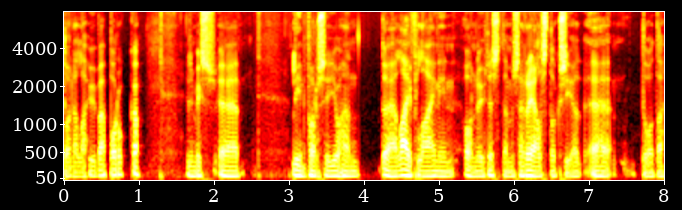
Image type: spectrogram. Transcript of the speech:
todella hyvä porukka. Esimerkiksi äh, Linforsin Johan äh, Lifelinein on yhdessä tämmöisessä Realstocksia äh, tuota,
